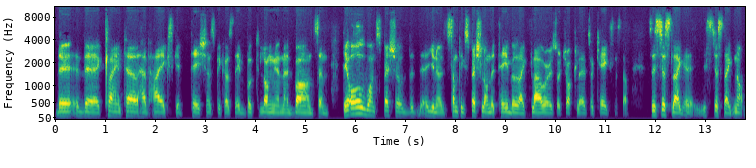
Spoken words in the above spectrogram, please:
the the clientele have high expectations because they booked long in advance and they all want special you know something special on the table like flowers or chocolates or cakes and stuff. So it's just like a, it's just like not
